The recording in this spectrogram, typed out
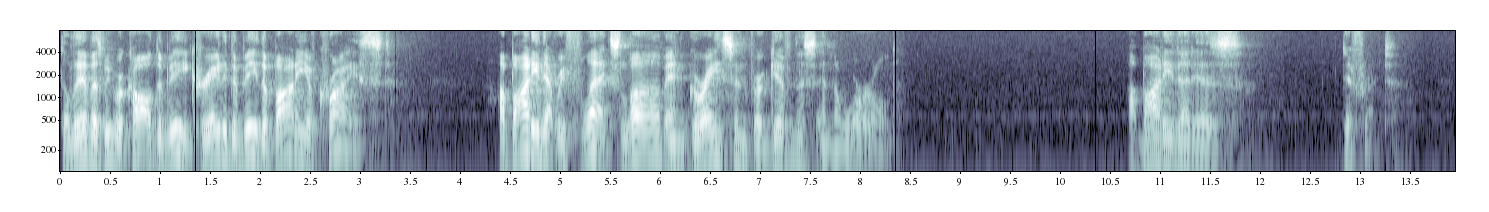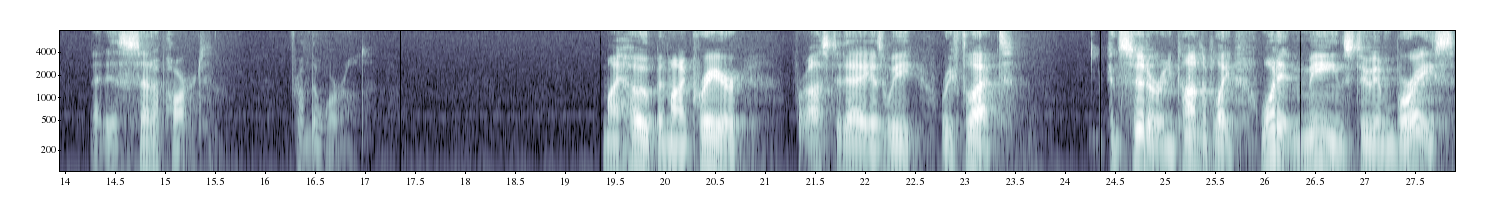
To live as we were called to be, created to be, the body of Christ. A body that reflects love and grace and forgiveness in the world. A body that is different, that is set apart from the world. My hope and my prayer for us today as we reflect consider and contemplate what it means to embrace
